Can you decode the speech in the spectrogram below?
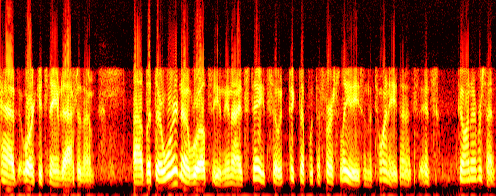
had orchids named after them. Uh, but there were no royalty in the United States, so it picked up with the first ladies in the 20s, and it's it's gone ever since.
